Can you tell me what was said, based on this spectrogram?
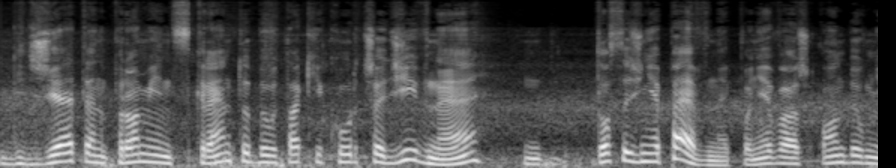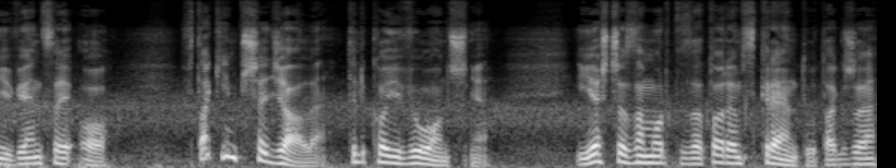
gdzie ten promień skrętu był taki kurczę dziwny, dosyć niepewny, ponieważ on był mniej więcej o w takim przedziale, tylko i wyłącznie. I jeszcze z amortyzatorem skrętu, także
